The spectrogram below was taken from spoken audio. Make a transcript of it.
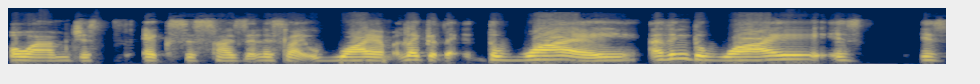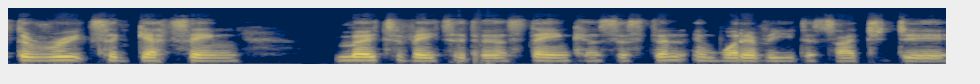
oh, I'm just exercising. It's like why am like the, the why, I think the why is is the route to getting motivated and staying consistent in whatever you decide to do.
